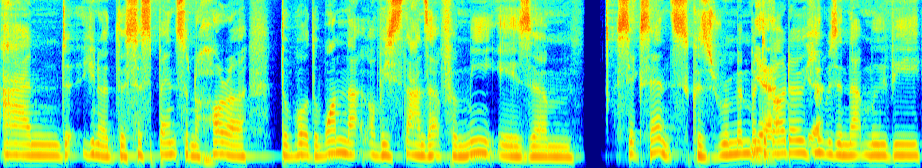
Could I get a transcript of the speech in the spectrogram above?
And, you know, the suspense and horror, the, the one that obviously stands out for me is um, Sixth Sense. Because remember yeah, DeVardo? Yeah. He was in that movie,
